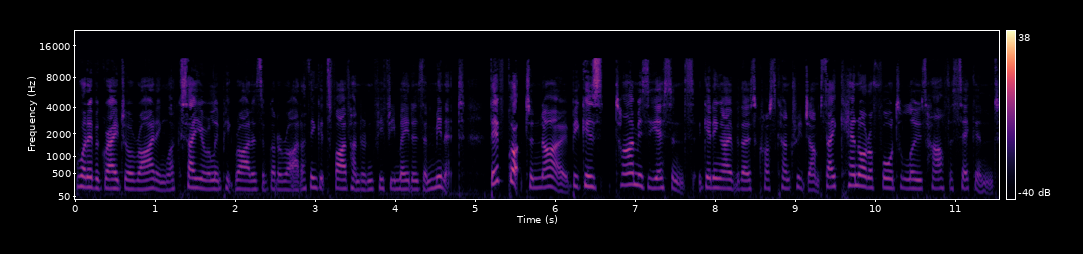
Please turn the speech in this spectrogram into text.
whatever grade you're riding, like say your Olympic riders have got to ride, I think it's 550 metres a minute. They've got to know because time is the essence getting over those cross country jumps. They cannot afford to lose half a second.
